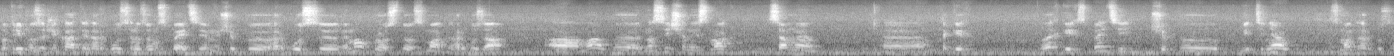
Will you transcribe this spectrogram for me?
Потрібно запікати гарбуз разом з спеціями, щоб е, гарбуз е, не мав просто смак гарбуза, а мав е, насичений смак саме таких легких спецій, щоб відтіняв смак гарбуза.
